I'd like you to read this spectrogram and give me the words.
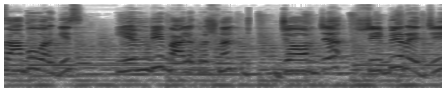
Sabu Varghese M V Balakrishnan George Shibi Reji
